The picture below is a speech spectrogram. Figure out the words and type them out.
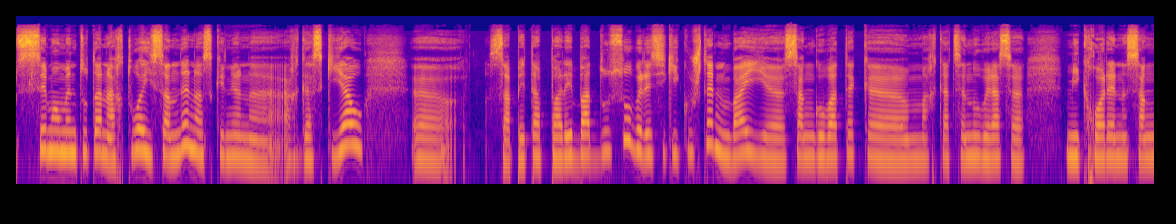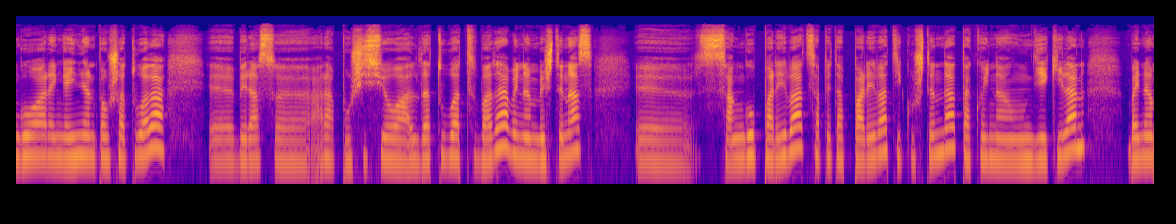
ze momentutan hartua izan den azkenean argazki hau, uh, zapeta pare bat duzu, berezik ikusten, bai, uh, zango batek uh, markatzen du, beraz, uh, mikroaren zangoaren gainean pausatua da, beraz, ara, posizio aldatu bat bada, baina bestenaz, uh, zango pare bat, zapeta pare bat ikusten da, takoina undiek ilan, baina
